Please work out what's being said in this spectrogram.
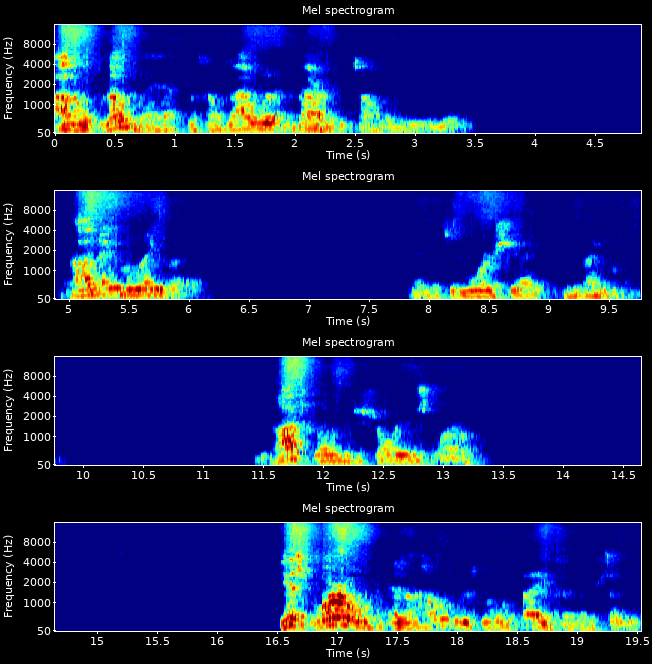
I don't know that because I wasn't there in Sodom and I do believe that. That it's in worse shape than they. God's going to destroy this world. This world as a whole is going to pay for their sins.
